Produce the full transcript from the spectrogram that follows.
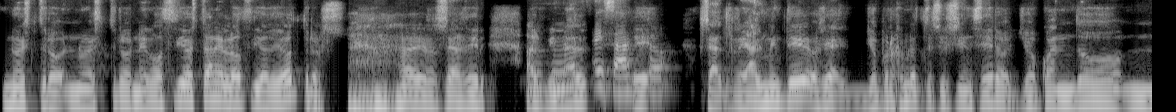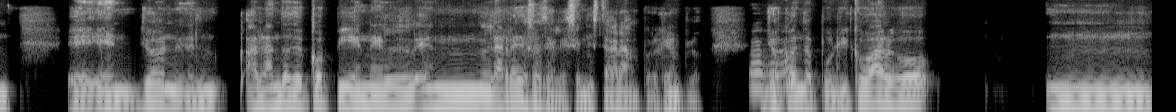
nuestro, nuestro negocio está en el ocio de otros. o sea, es decir, al final, Exacto. eh, o sea, realmente, o sea, yo por ejemplo, te soy sincero, yo cuando, mm, eh, en- yo en- en- hablando de copy en, el- en las redes sociales, en Instagram, por ejemplo, yo Ujú. cuando publico algo, mm,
